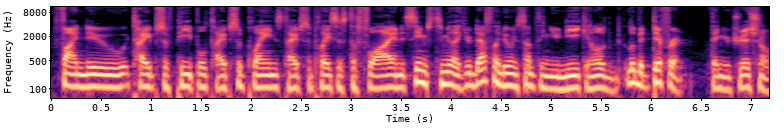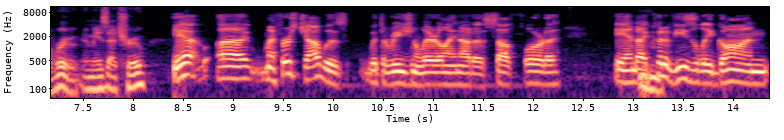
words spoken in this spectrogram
find new types of people, types of planes, types of places to fly. And it seems to me like you're definitely doing something unique and a little, little bit different than your traditional route. I mean, is that true? Yeah, uh, my first job was with a regional airline out of South Florida, and mm-hmm. I could have easily gone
